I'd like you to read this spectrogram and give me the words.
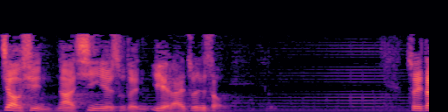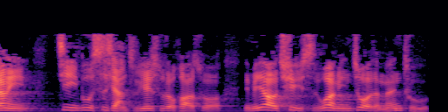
教训那信耶稣的人也来遵守。所以，当你进一步思想主耶稣的话说：“你们要去，使万民做我的门徒，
